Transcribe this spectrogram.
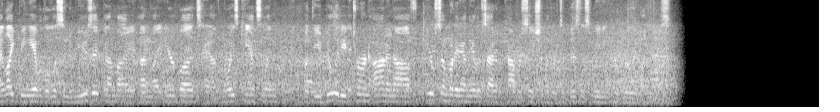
I like being able to listen to music on my on my earbuds, have noise canceling, but the ability to turn on and off, hear somebody on the other side of a conversation, whether it's a business meeting, I really like that.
